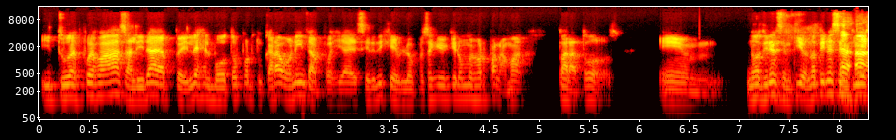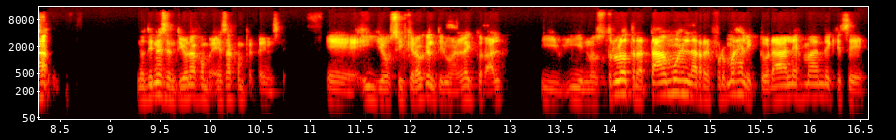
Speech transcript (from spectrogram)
y tú después vas a salir a pedirles el voto por tu cara bonita, pues y a decir, dije, lo que pasa es que yo quiero un mejor Panamá para todos. Eh, no tiene sentido, no tiene sentido, esa, no tiene sentido una, esa competencia. Eh, y yo sí creo que el Tribunal Electoral y, nosotros lo tratamos en las reformas electorales, man, de que se,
